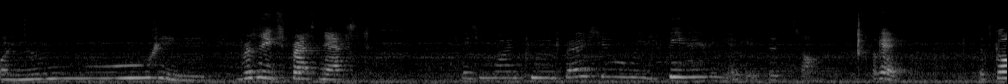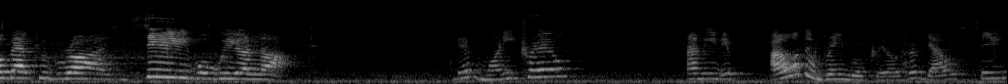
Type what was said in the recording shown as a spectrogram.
Are you kidding me? Birthday Express next. Me want to express you with. Okay, it's a song. Okay, let's go back to garage and see what we unlocked. That money trail? I mean, if I want the rainbow trail, I heard that was a thing.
